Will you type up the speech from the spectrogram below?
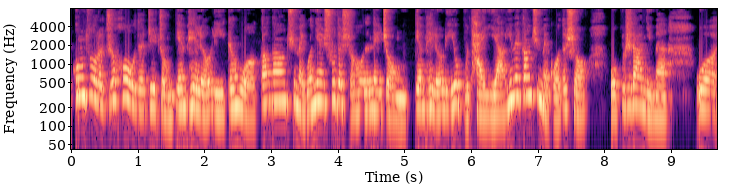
工作了之后的这种颠沛流离，跟我刚刚去美国念书的时候的那种颠沛流离又不太一样。因为刚去美国的时候，我不知道你们，我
